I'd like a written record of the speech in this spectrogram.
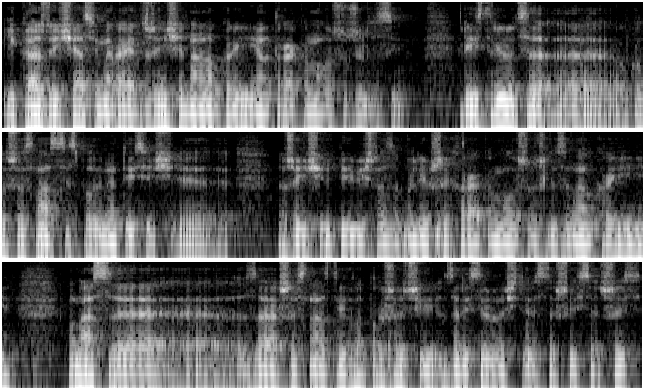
и каждый час умирает женщина на Украине от рака молочной железы. Регистрируется э, около 16,5 тысяч э, женщин, первично заболевших раком молочной железы на Украине. У нас э, за 2016 год прошедший зарегистрировано 466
